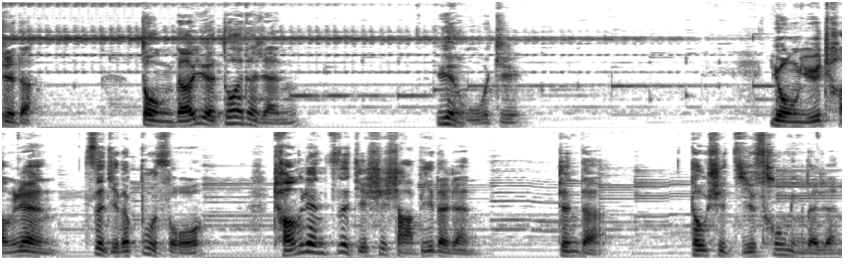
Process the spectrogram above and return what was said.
是的，懂得越多的人越无知。勇于承认自己的不足，承认自己是傻逼的人，真的都是极聪明的人。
